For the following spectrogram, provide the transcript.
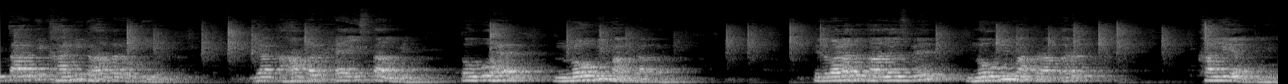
ये ताल की खाली कहाँ पर होती है? या कहाँ पर है इस ताल में? तो वो है नौवीं मात्रा पर। तिलवाड़ा जो ताल है उसमें नौवीं मात्रा पर खाली आती है।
